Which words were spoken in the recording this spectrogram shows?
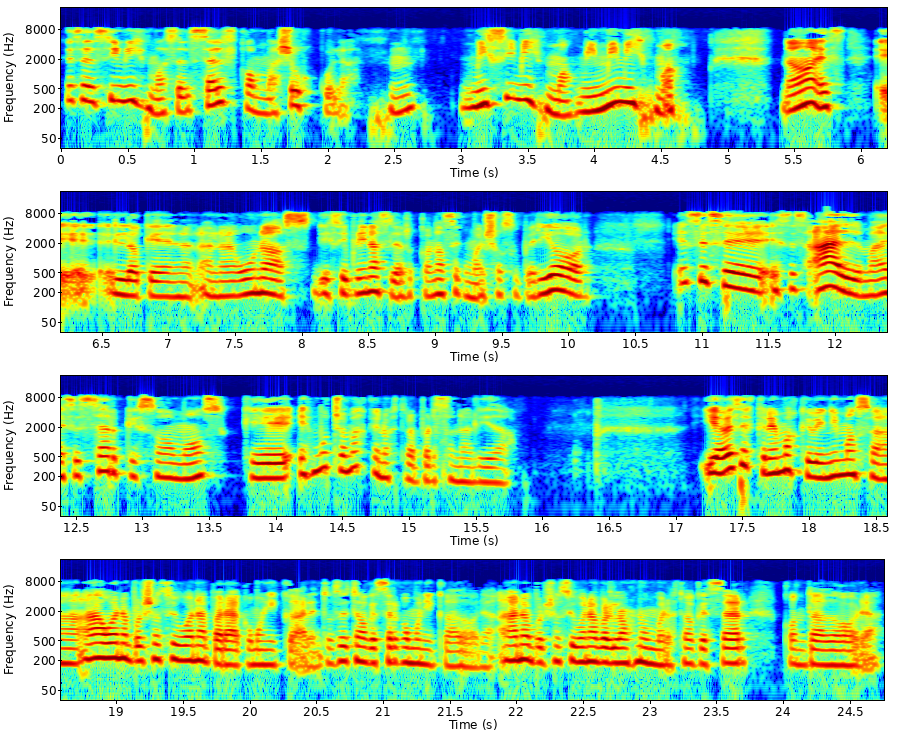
que es el sí mismo, es el self con mayúscula. Mi sí mismo, mi mí mismo. ¿No? Es eh, lo que en, en, algunas disciplinas se le conoce como el yo superior. Es ese, es esa alma, ese ser que somos, que es mucho más que nuestra personalidad. Y a veces creemos que vinimos a, ah, bueno, pero yo soy buena para comunicar, entonces tengo que ser comunicadora. Ah, no, pero yo soy buena para los números, tengo que ser contadora.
